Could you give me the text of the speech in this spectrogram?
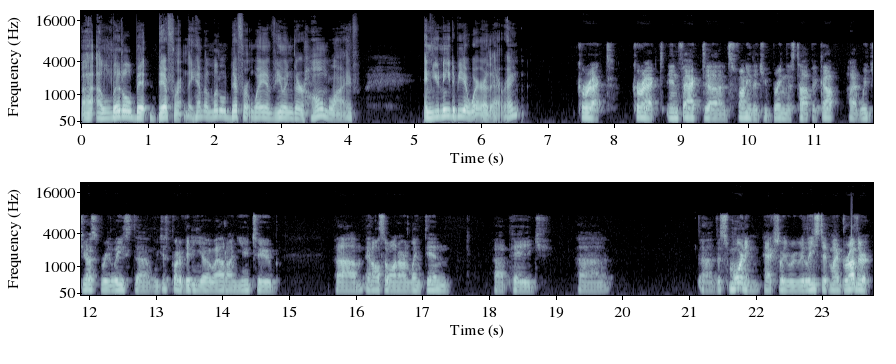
uh, a little bit different. They have a little different way of viewing their home life. And you need to be aware of that, right? Correct. Correct. In fact, uh, it's funny that you bring this topic up. Uh, we just released, uh, we just put a video out on YouTube um, and also on our LinkedIn uh, page uh, uh, this morning. Actually, we released it. My brother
